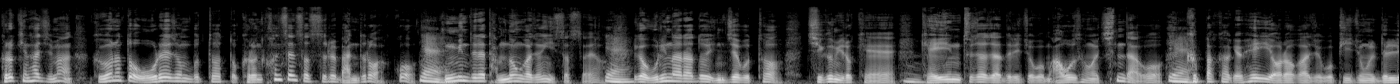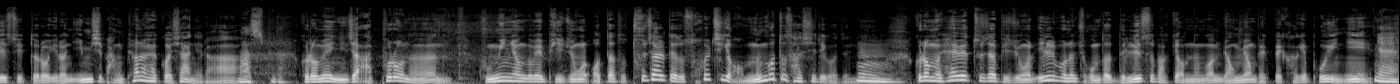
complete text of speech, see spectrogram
그렇긴 하지만 그거는 또 오래 전부터 또 그런 컨센서스를 만들어 왔고 예. 국민들의 담론 과정이 있었어요. 예. 그러니까 우리나라도 이제부터 지금 이렇게 음. 개인 투자자들이 조금 아우성을 친다고 예. 그 급박하게 회의 열어가지고 비중을 늘릴 수 있도록 이런 임시 방편을 할 것이 아니라 맞습니다. 그러면 이제 앞으로는 국민연금의 비중을 어디다 더 투자할 때도 솔직히 없는 것도 사실이거든요. 음. 그러면 해외 투자 비중을 일부는 조금 더 늘릴 수밖에 없는 건 명명백백하게 보이니 네.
